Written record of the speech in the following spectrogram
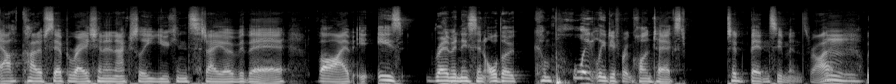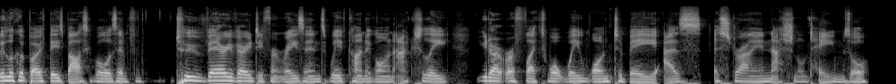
our kind of separation, and actually you can stay over there vibe is reminiscent, although completely different context to Ben Simmons. Right? Mm. We look at both these basketballers, and for two very, very different reasons, we've kind of gone, actually, you don't reflect what we want to be as Australian national teams or,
